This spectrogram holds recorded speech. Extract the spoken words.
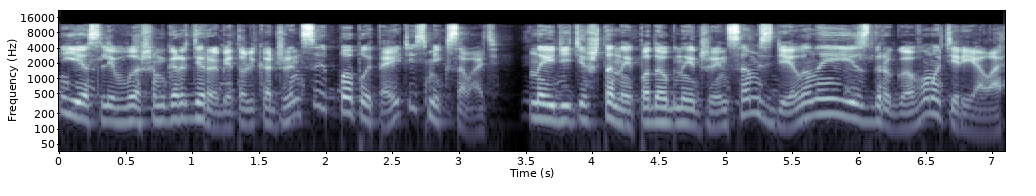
Если в вашем гардеробе только джинсы, попытайтесь миксовать. Найдите штаны, подобные джинсам, сделанные из другого материала.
